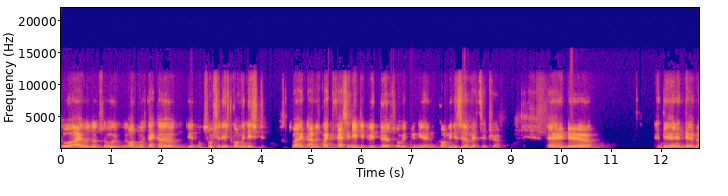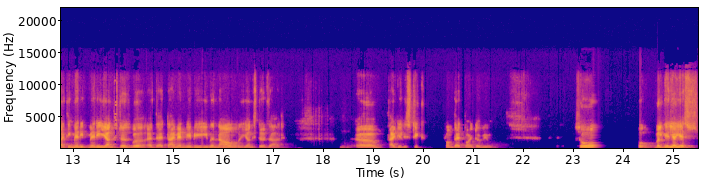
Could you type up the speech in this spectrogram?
So I was also almost like a, you know, socialist communist. So I, I was quite fascinated with the Soviet Union, communism, etc. And uh, and, and um, I think many many youngsters were at that time, and maybe even now youngsters are um, idealistic from that point of view. So Bulgaria, yes,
